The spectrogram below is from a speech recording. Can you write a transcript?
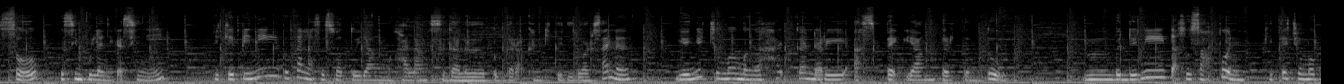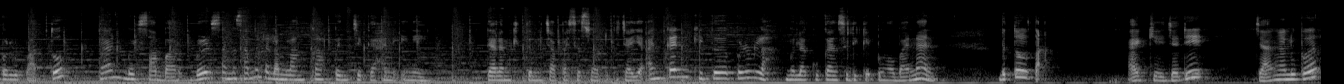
So, kesimpulannya kat sini, PKP ni bukanlah sesuatu yang menghalang segala pergerakan kita di luar sana. Ianya cuma mengehadkan dari aspek yang tertentu. Hmm, benda ni tak susah pun. Kita cuma perlu patuh dan bersabar bersama-sama dalam langkah pencegahan ini. Dalam kita mencapai sesuatu kejayaan kan kita perlulah melakukan sedikit pengorbanan. Betul tak? Okey, jadi jangan lupa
